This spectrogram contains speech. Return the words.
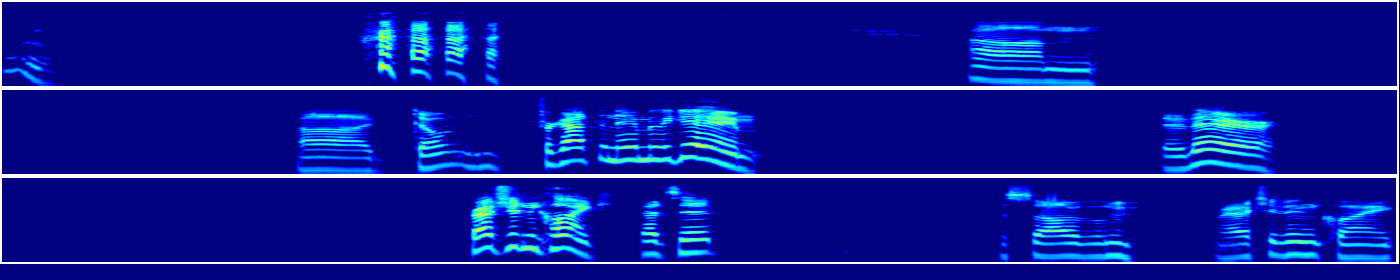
bone um. Uh, don't forgot the name of the game. They're there. Ratchet and Clank. That's it. Just thought of them. Ratchet and Clank.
